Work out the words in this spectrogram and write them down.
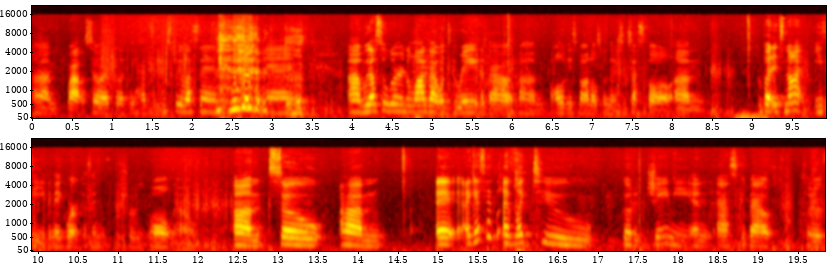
Um, wow, so I feel like we had some history lessons. and um, we also learned a lot about what's great about um, all of these models when they're successful. But it's not easy to make work, as I'm sure you all know. Um, so um, I, I, guess I'd, I'd like to go to Jamie and ask about sort of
